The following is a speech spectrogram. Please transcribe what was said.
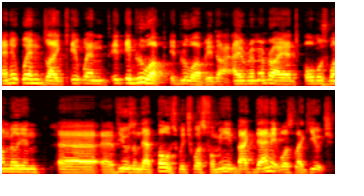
And it went like it went it, it blew up. It blew up. It I remember I had almost one million uh, uh, views on that post, which was for me back then it was like huge.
